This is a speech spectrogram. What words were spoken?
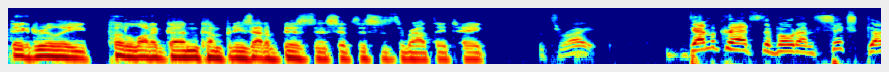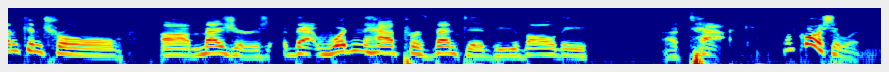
They could really put a lot of gun companies out of business if this is the route they take. That's right. Democrats to vote on six gun control uh, measures that wouldn't have prevented the Uvalde attack. Of course, it wouldn't.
